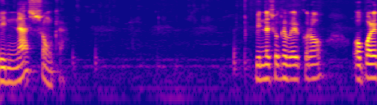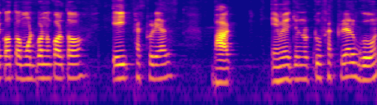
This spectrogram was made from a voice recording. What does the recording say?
বিন্যাস সংখ্যা। বিন্যাস সংখ্যা বের করো। ওপরে কত? মোট বর্ণ কত? এইট ফ্যাক্টোরিয়াল ভাগ এম এর জন্য টু ফ্যাক্টোরিয়াল গুণ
